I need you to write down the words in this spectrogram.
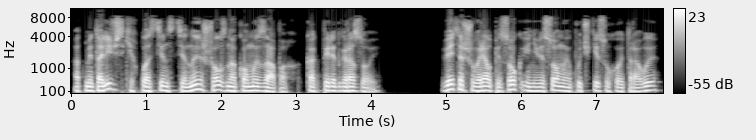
От металлических пластин стены шел знакомый запах, как перед грозой. Ветер швырял песок и невесомые пучки сухой травы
